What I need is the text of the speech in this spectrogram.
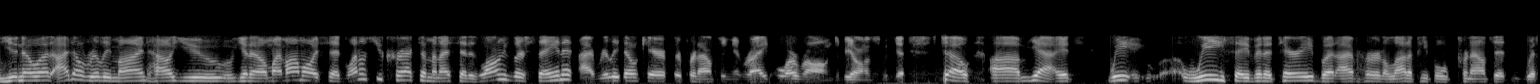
You know what? I don't really mind how you, you know, my mom always said, why don't you correct them? And I said, as long as they're saying it, I really don't care if they're pronouncing it right or wrong, to be honest with you. So, um, yeah, it's, we we say Vinatieri, but I've heard a lot of people pronounce it with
